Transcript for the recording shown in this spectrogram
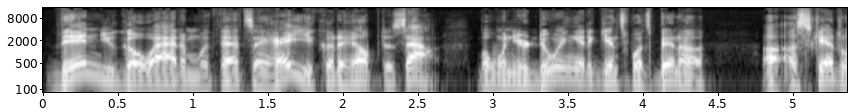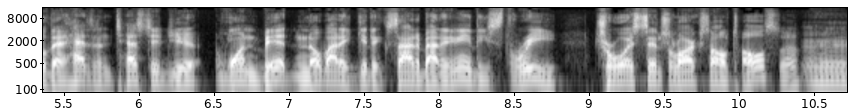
then you go at him with that. Say, hey, you could have helped us out. But when you're doing it against what's been a a, a schedule that hasn't tested you one bit, and nobody get excited about any of these three: Troy, Central Arkansas, Tulsa. Mm-hmm.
